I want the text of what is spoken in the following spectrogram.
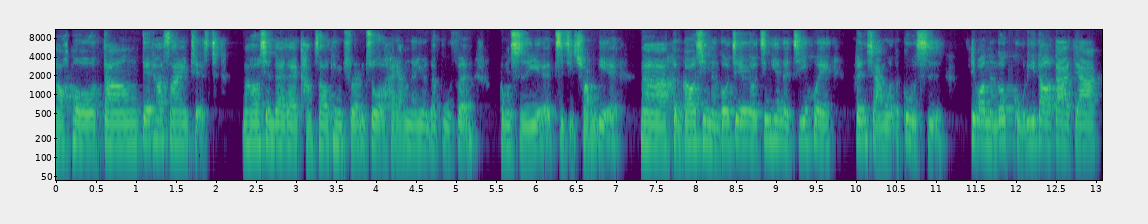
然后当 data scientist，然后现在在 consulting firm 做海洋能源的部分，同时也自己创业。那很高兴能够借由今天的机会分享我的故事，希望能够鼓励到大家。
